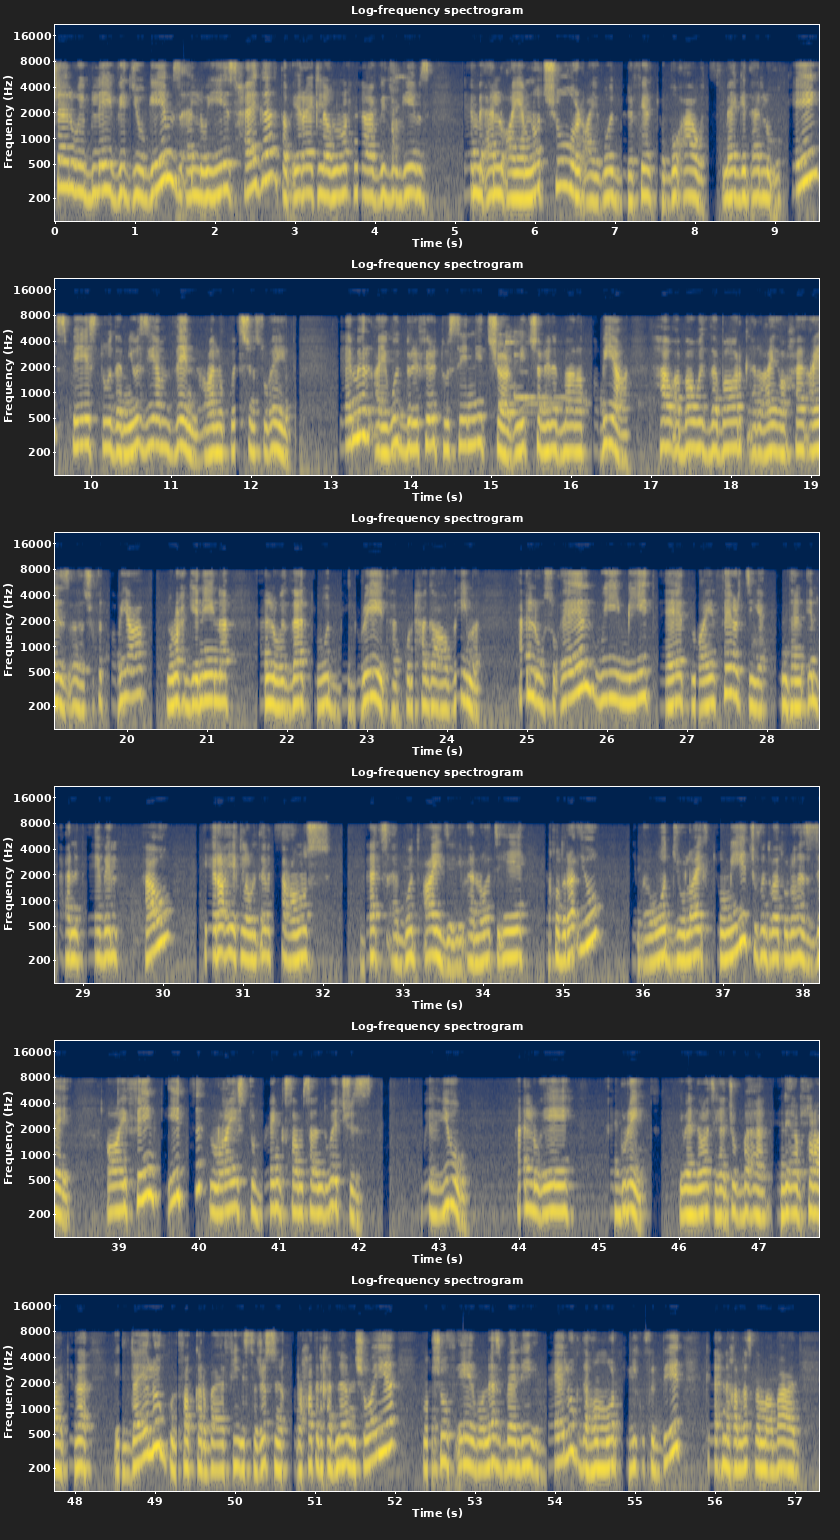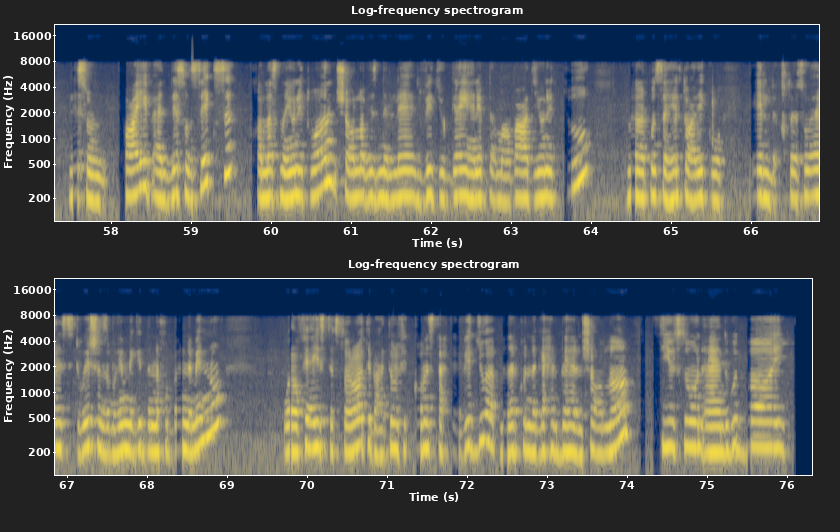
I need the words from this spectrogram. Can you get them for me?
Shall we play video games? قال له yes حاجة. طب إيه رأيك لو نروح نلعب فيديو جيمز تامر قال له I am not sure. I would prefer to go out. ماجد قال له okay. Space to the museum then. عمل له question سؤال. تامر I would prefer to see nature. Nature هنا بمعنى الطبيعة. How about the park? أنا عايز أشوف الطبيعة. نروح جنينة. قال له that would be great. هتكون حاجة عظيمة. قال له سؤال. We meet at 9:30 إمتى هنتقابل؟ أو إيه رأيك لو نتقابل تسعة ونص؟ That's a good idea. يبقى دلوقتي إيه؟ ناخد رأيه. يبقى would you like to meet? شوف أنتوا بقى تقولوها إزاي. I think it's nice to bring some sandwiches. With you. قال له إيه great. يبقى دلوقتي هنشوف بقى نقرا بسرعة كده الديالوج ونفكر بقى في السجستشن الاقتراحات اللي خدناها من شوية ونشوف إيه المناسبة لل dialogue ده homework ليكم في البيت. كده إحنا خلصنا مع بعض lesson 5 and lesson 6 خلصنا unit 1 إن شاء الله بإذن الله الفيديو الجاي هنبدأ مع بعض unit 2 أتمنى أكون سهلتوا عليكم سؤال ال situations مهم جدا ناخد بالنا منه. ولو في أي استفسارات ابعتوا لي في ال comments تحت الفيديو. أتمنى لكم النجاح الباهر إن شاء الله. See you soon and goodbye.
